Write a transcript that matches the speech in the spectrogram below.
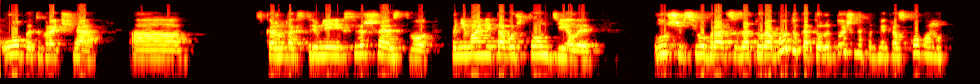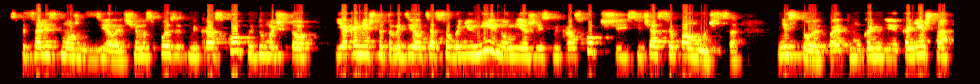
опыт врача, а, скажем так, стремление к совершенству, понимание того, что он делает, лучше всего браться за ту работу, которую точно под микроскопом специалист может сделать, чем использовать микроскоп и думать, что я, конечно, этого делать особо не умею, но у меня же есть микроскоп, и сейчас все получится. Не стоит. Поэтому, конечно,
